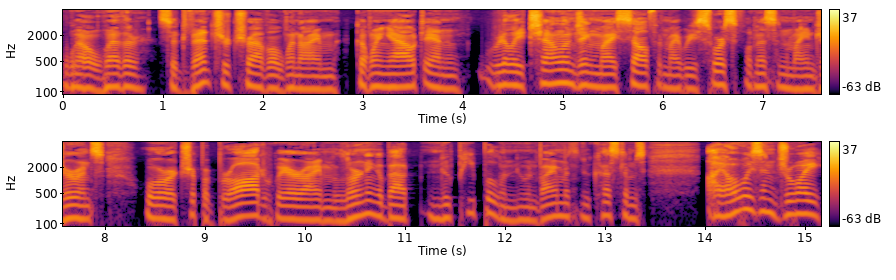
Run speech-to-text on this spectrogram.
Well, whether it's adventure travel when I'm going out and really challenging myself and my resourcefulness and my endurance, or a trip abroad where I'm learning about new people and new environments, new customs, I always enjoy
